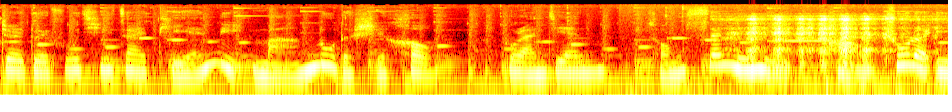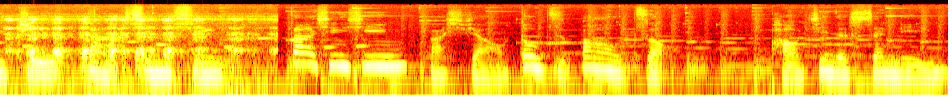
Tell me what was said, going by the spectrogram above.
这对夫妻在田里忙碌的时候，突然间从森林里跑出了一只大猩猩。大猩猩把小豆子抱走，跑进了森林，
